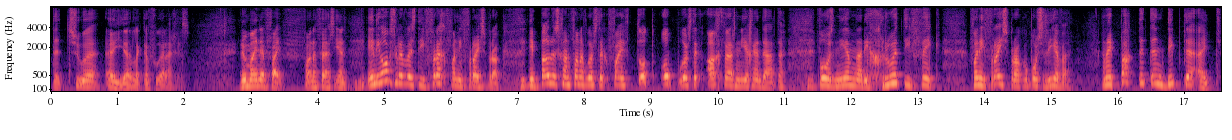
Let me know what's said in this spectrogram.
dit so 'n heerlike voorreg is. Romeine 5 vanaf vers 1. En die opskrif is die vrug van die vryspraak. En Paulus gaan vanaf hoofstuk 5 tot op hoofstuk 8 vers 39 vir ons neem na die groot effek van die vryspraak op ons lewe. En hy pak dit in diepte uit.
